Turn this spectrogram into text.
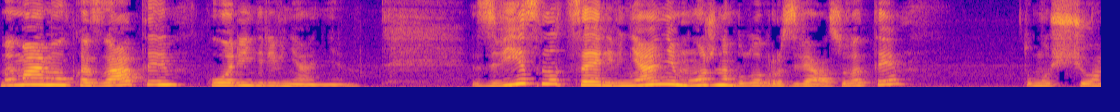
Ми маємо указати корінь рівняння. Звісно, це рівняння можна було б розв'язувати, тому що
